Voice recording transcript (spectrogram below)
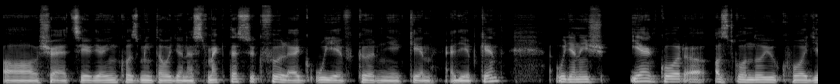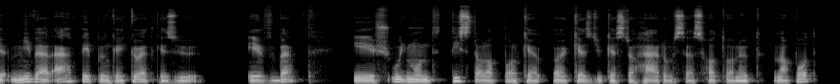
a saját céljainkhoz, mint ahogyan ezt megtesszük, főleg új év környékén egyébként, ugyanis ilyenkor azt gondoljuk, hogy mivel átlépünk egy következő évbe, és úgymond tiszta lappal kezdjük ezt a 365 napot,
